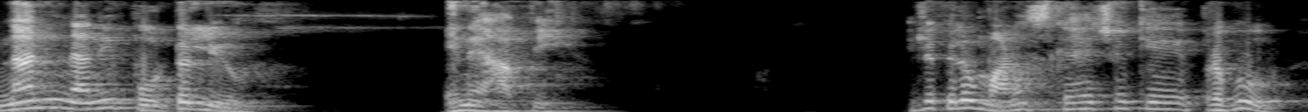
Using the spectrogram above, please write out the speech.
નાની નાની પોટલીઓ એને આપી. એટલે પેલો માણસ કહે છે કે, પ્રભુ,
